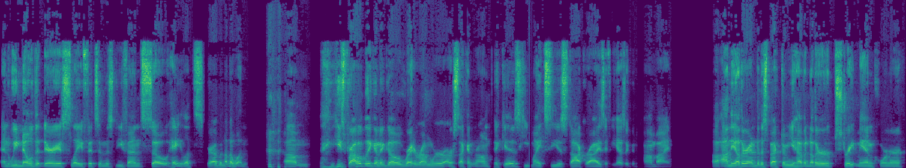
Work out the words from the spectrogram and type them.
And we know that Darius Slay fits in this defense. So, hey, let's grab another one. um, he's probably going to go right around where our second round pick is. He might see his stock rise if he has a good combine. Uh, on the other end of the spectrum, you have another straight man corner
